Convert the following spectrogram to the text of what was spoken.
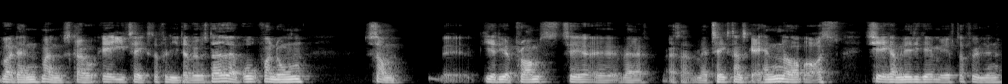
hvordan man skrev AI-tekster, fordi der vil jo stadig være brug for nogen, som giver de her prompts til, hvad, altså, hvad teksterne skal handle op, og også tjekker dem lidt igennem efterfølgende.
